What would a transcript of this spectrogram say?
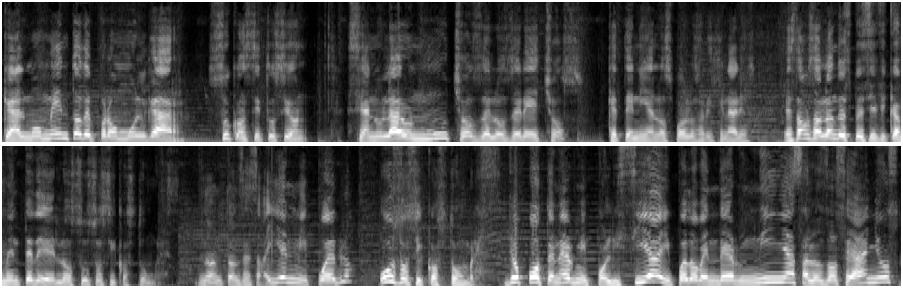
Que al momento de promulgar su constitución, se anularon muchos de los derechos que tenían los pueblos originarios. Estamos hablando específicamente de los usos y costumbres, ¿no? Entonces, ahí en mi pueblo, usos y costumbres. Yo puedo tener mi policía y puedo vender niñas a los 12 años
